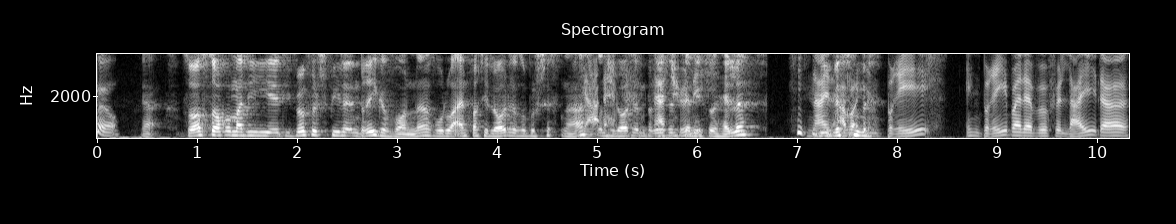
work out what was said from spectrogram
ja. Ja. So hast du auch immer die, die Würfelspiele in Bre gewonnen, ne? wo du einfach die Leute so beschissen hast. Ja, und die Leute in Bre sind ja nicht so helle. Nein, aber in Bre, in Bre bei der Würfelei, da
